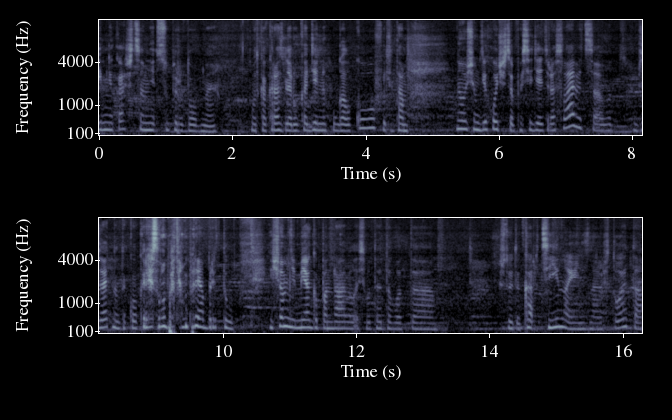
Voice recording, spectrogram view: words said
и мне кажется, мне супер удобное. Вот как раз для рукодельных уголков или там, ну, в общем, где хочется посидеть, расслабиться, вот обязательно такое кресло потом приобрету. Еще мне мега понравилось вот это вот э, что это, картина, я не знаю, что это.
